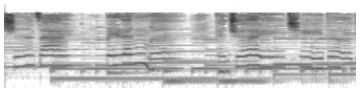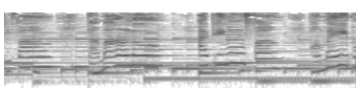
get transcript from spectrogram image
是在被人们感觉遗弃的地方，大马路爱平房，黄梅布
